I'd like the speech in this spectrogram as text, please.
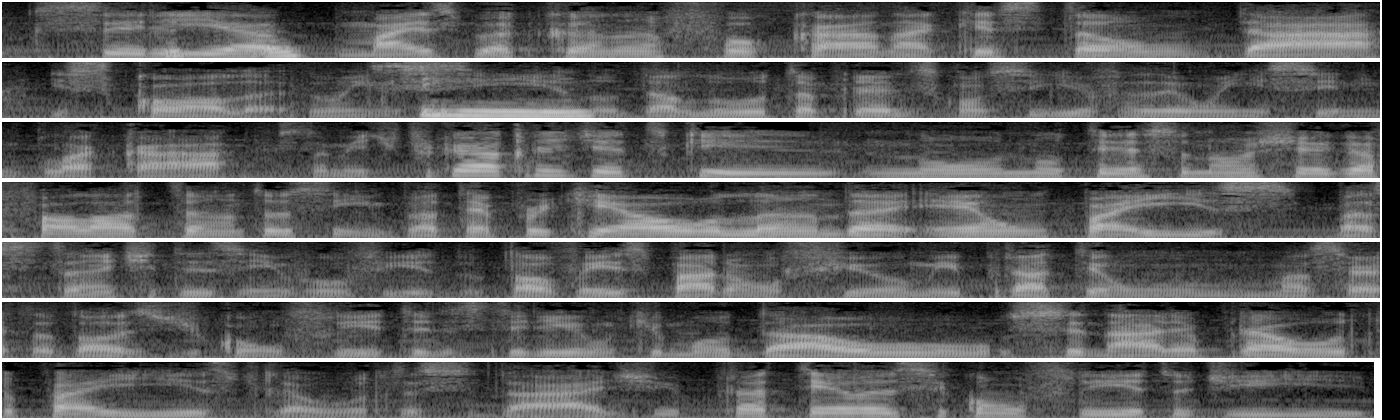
que seria uhum. mais bacana focar na questão da escola, do ensino, Sim. da luta para eles conseguirem fazer um ensino em placar, justamente porque eu acredito que no, no texto não chega a falar tanto assim, até porque a Holanda é um país bastante desenvolvido. Talvez para um filme, para ter um, uma certa dose de conflito, eles teriam que mudar o, o cenário para outro país, para outra cidade, para ter esse conflito de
